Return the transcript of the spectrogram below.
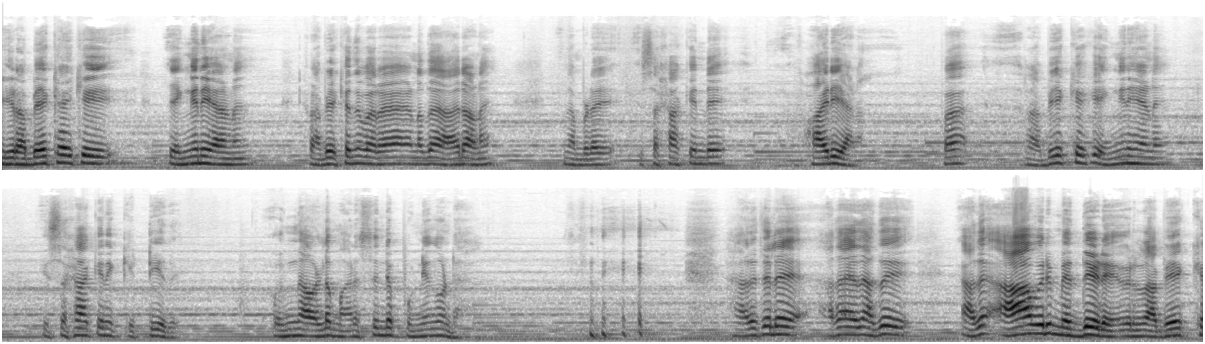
ഈ റബേക്കായ്ക്ക് എങ്ങനെയാണ് റബേക്ക എന്ന് പറയണത് ആരാണ്? നമ്മുടെ ഇസഹാക്കിന്റെ ഭാര്യയാണ്. അപ്പം റബിയക്കൊക്കെ എങ്ങനെയാണ് ഇസഹാക്കിന് കിട്ടിയത്? ഒന്ന് അവളുടെ മനസ്സിന്റെ പുണ്യം കൊണ്ടാണ് അത് ചില അതായത് അത് അത് ആ ഒരു മെത്തേഡ് ഒരു റബേക്ക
